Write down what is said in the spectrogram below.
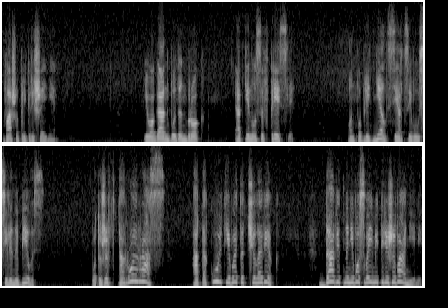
ваше прегрешение. Иоганн Буденброк откинулся в кресле. Он побледнел, сердце его усиленно билось. Вот уже второй раз атакует его этот человек, давит на него своими переживаниями,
